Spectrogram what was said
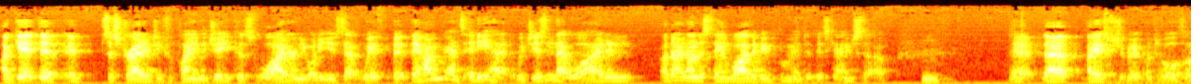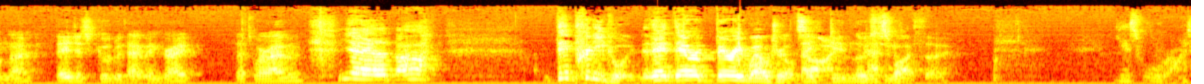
I get that it's a strategy for playing the G because wider and you want to use that width, but their home ground's Etihad, which isn't that wide, and I don't understand why they've implemented this game style. Hmm. Yeah, uh, I guess we should move on to Hawthorn though. They're just good without being great. That's where I have them. Yeah, uh, they're pretty good. They're they're a very well drilled They side. did lose That's to what. North though. Yes, all right.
